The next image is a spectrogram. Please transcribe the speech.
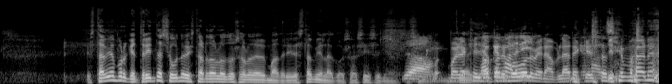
Está bien porque 30 segundos habéis tardado los dos a hablar del Madrid. Está bien la cosa, sí, señor. Bueno, es que ya, podemos volver a hablar. Es que esta semana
